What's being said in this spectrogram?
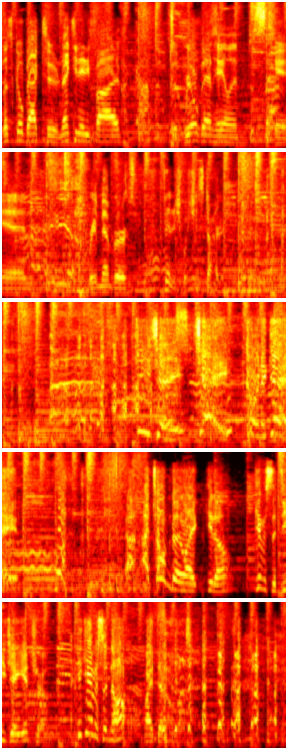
let's go back to 1985, the real Van Halen, and remember, finish what you started. DJ J Kornegay. I, I told him to, like, you know, give us the DJ intro. He gave us a novel right there almost.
